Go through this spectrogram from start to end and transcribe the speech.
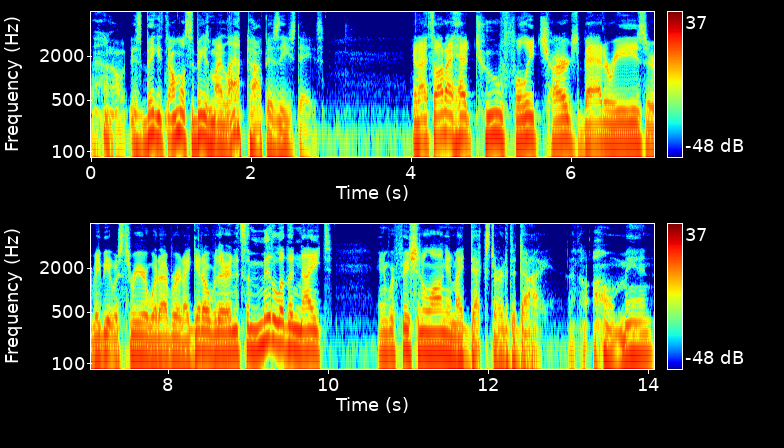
i don't know as big as almost as big as my laptop is these days. And i thought i had two fully charged batteries or maybe it was three or whatever and i get over there and it's the middle of the night and we're fishing along and my deck started to die. I thought oh man.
